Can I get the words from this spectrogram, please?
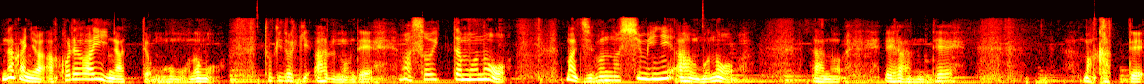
中には、あ、これはいいなって思うものも時々あるので、まあ、そういったものを、まあ、自分の趣味に合うものをあの選んで、まあ、買って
